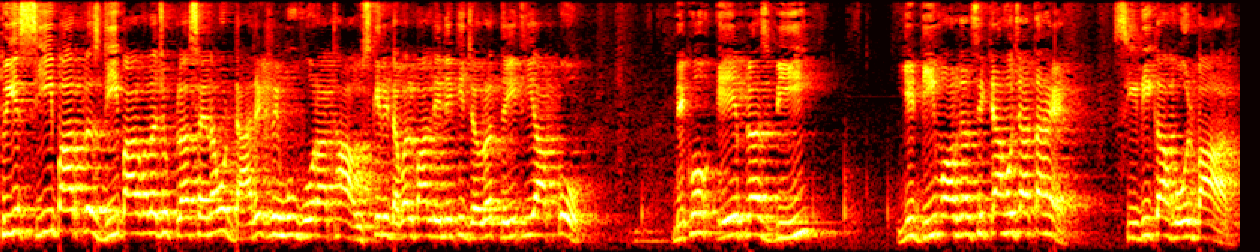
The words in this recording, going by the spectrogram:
तो ये सी बार प्लस डी बार वाला जो प्लस है ना, वो डायरेक्ट रिमूव हो रहा था। उसके लिए डबल बार लेने की ज़रूरत नहीं थी आपको। देखो ए प्लस बी ये डी मॉर्गन से क्या हो जाता है? सी डी का whole bar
